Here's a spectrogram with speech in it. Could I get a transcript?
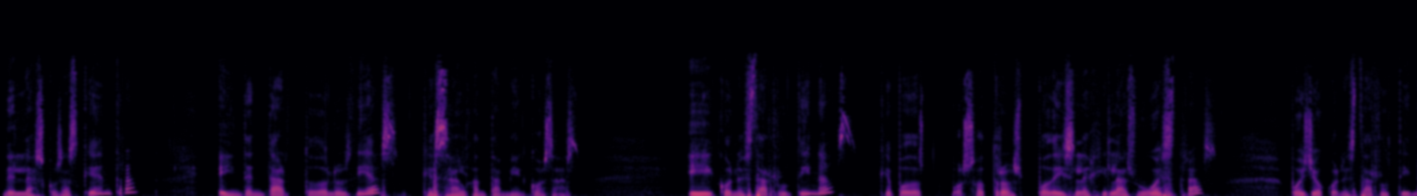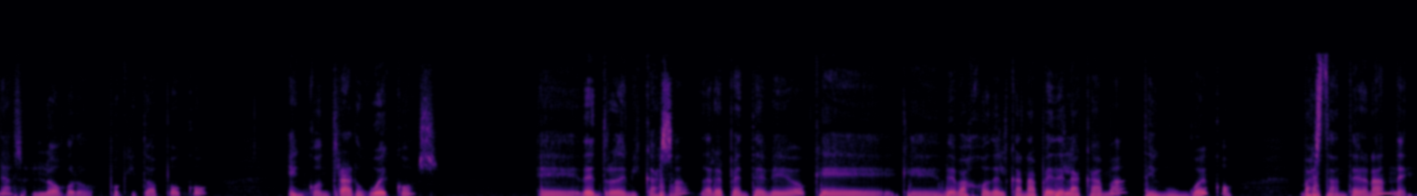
de las cosas que entran e intentar todos los días que salgan también cosas. Y con estas rutinas, que vosotros podéis elegir las vuestras, pues yo con estas rutinas logro poquito a poco encontrar huecos eh, dentro de mi casa. De repente veo que, que debajo del canapé de la cama tengo un hueco bastante grande.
